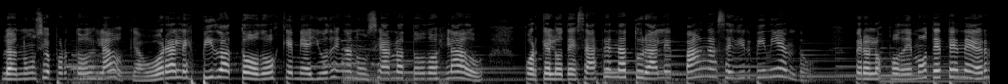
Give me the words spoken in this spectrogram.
lo anuncio por todos lados, que ahora les pido a todos que me ayuden a anunciarlo a todos lados, porque los desastres naturales van a seguir viniendo, pero los podemos detener,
